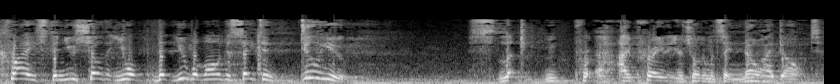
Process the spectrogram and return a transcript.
Christ, then you show that you are, that you belong to Satan. Do you? I pray that your children would say, "No, I don't."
